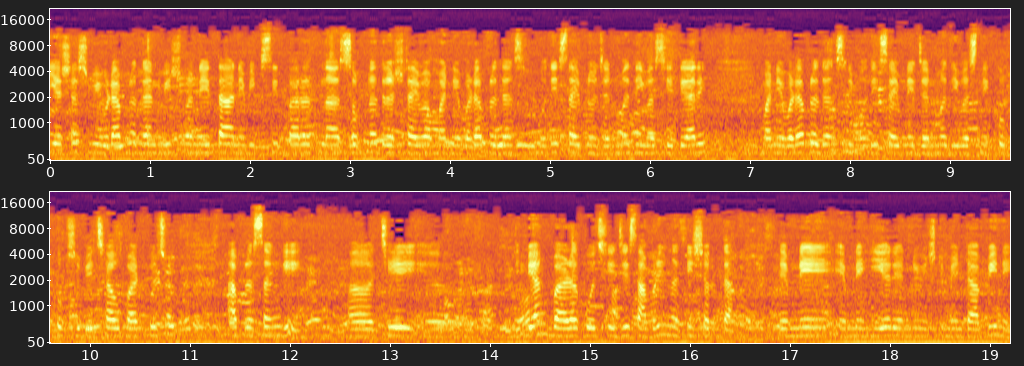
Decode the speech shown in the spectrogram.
યશસ્વી વડાપ્રધાન વિશ્વ નેતા અને વિકસિત ભારતના સ્વપ્નદ્રષ્ટા એવા માન્ય વડાપ્રધાન શ્રી મોદી સાહેબનો જન્મદિવસ છે ત્યારે માન્ય વડાપ્રધાન શ્રી મોદી સાહેબને જન્મદિવસની ખૂબ ખૂબ શુભેચ્છાઓ પાઠવું છું. આ પ્રસંગે જે દિવ્યાંગ બાળકો છે, જે સાંભળી નથી શકતા, તેમને, એમને હિયર એમનું ઇન્સ્ટ્રુમેન્ટ આપીને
